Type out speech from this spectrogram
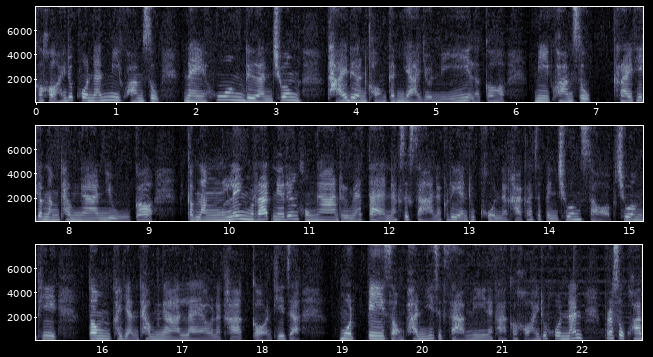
ก็ขอให้ทุกคนนั้นมีความสุขในห่วงเดือนช่วงท้ายเดือนของกันยายนนี้ แล้วก็มีความสุขใครที่กำลังทำงานอยู่ก็กำลังเร่งรัดในเรื่องของงาน หรือแม้แต่นักศึกษานักเรียนทุกคนนะคะ ก็จะเป็นช่วงสอบช่วงที่ต้องขยันทำงานแล้วนะคะ ก่อนที่จะ หมดปี 2023 นี้นะคะ ก็ขอให้ทุกคนนั้นประสบความ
